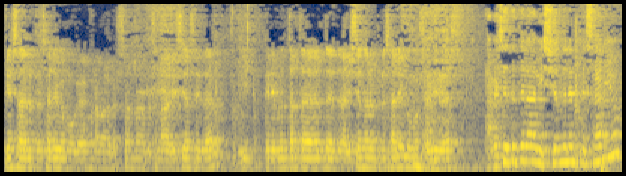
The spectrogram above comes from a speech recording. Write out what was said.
piensa del empresario como que es una mala persona, una persona deliciosa y tal. Y quería preguntarte desde la visión del empresario cómo se vive eso. A veces desde la visión del empresario,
